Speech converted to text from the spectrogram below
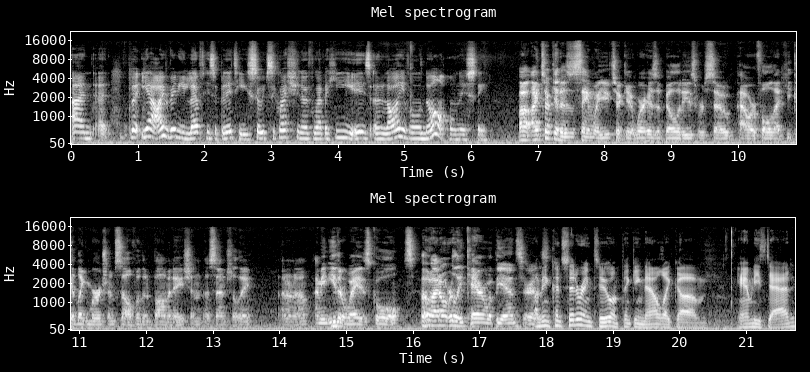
and uh, but yeah, I really loved his abilities. So it's a question of whether he is alive or not. Honestly, Uh, I took it as the same way you took it, where his abilities were so powerful that he could like merge himself with an abomination, essentially. I don't know. I mean, either way is cool. So I don't really care what the answer is. I mean, considering too, I'm thinking now like um, Amity's dad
